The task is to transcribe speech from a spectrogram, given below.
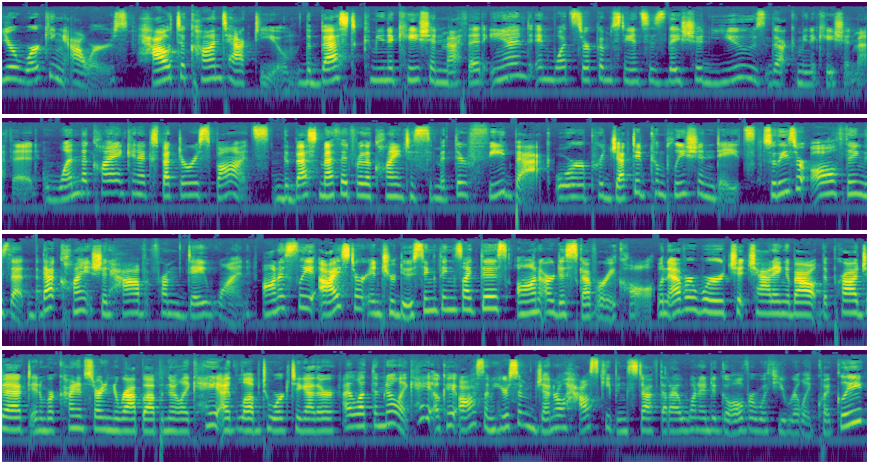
your working hours, how to contact you, the best communication method, and in what circumstances they should use that communication method, when the client can expect a response, the best method for the client to submit their feedback, or projected completion dates. So these are all things that that client should have from day one. Honestly, I start introducing things like this on our discovery call. Whenever we're chit chatting about the project and we're kind of starting to wrap up and they're like, hey, I'd love to work together, I let them know like, hey, okay, awesome. Here's some general housekeeping stuff that I wanted to go over with you really quickly.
